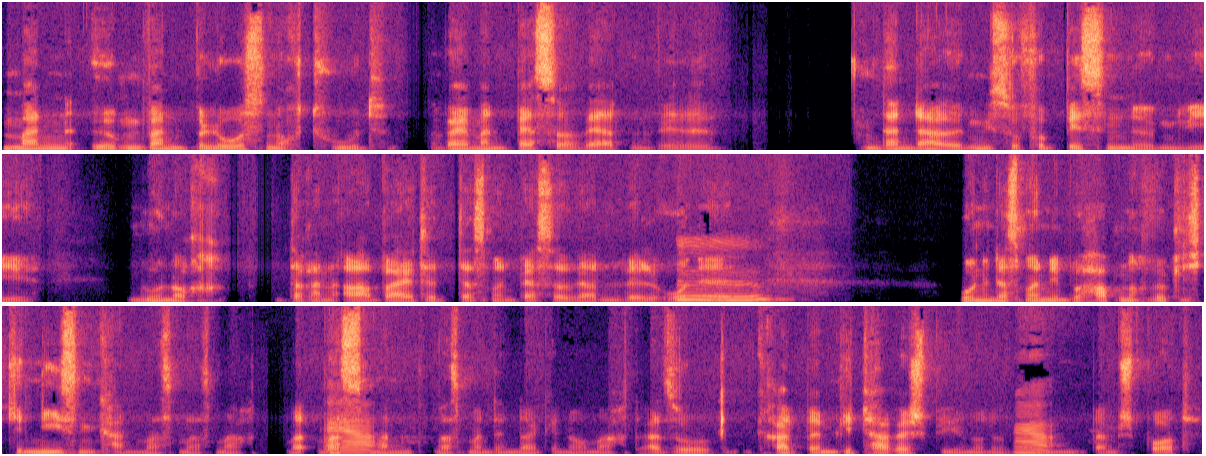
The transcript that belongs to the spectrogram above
man irgendwann bloß noch tut, weil man besser werden will. Und dann da irgendwie so verbissen irgendwie nur noch daran arbeitet, dass man besser werden will, ohne, mhm. ohne dass man überhaupt noch wirklich genießen kann, was man macht, was ja. man, was man denn da genau macht. Also gerade beim Gitarre spielen oder ja. beim, beim Sport.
